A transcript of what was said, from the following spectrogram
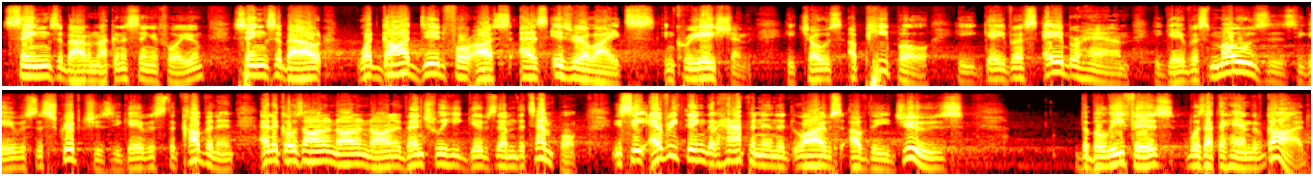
sings about, I'm not going to sing it for you, sings about what God did for us as Israelites in creation. He chose a people. He gave us Abraham. He gave us Moses. He gave us the scriptures. He gave us the covenant. And it goes on and on and on. Eventually, he gives them the temple. You see, everything that happened in the lives of the Jews, the belief is, was at the hand of God.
